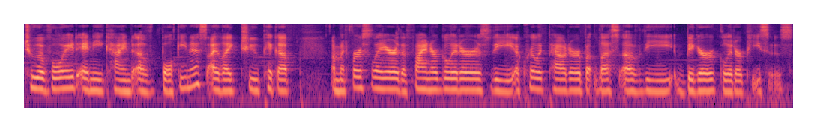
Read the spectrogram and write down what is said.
to avoid any kind of bulkiness, I like to pick up on my first layer the finer glitters, the acrylic powder, but less of the bigger glitter pieces.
